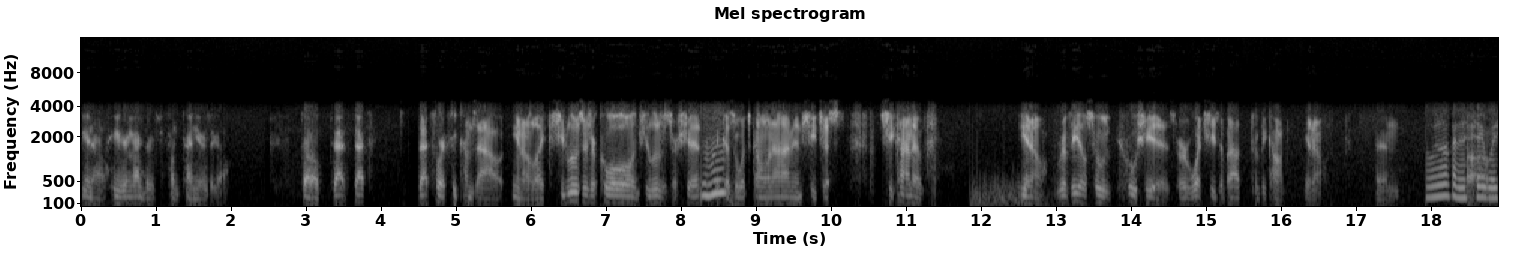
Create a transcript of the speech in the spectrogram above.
you know, he remembers from ten years ago. So that's that's that's where she comes out. You know, like she loses her cool and she loses her shit Mhm. because of what's going on, and she just she kind of you know reveals who who she is or what she's about to become. You know, and We're not going to say Um, what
